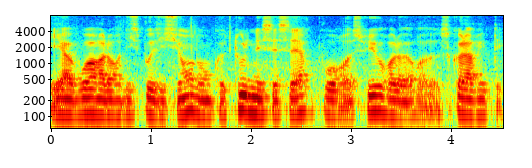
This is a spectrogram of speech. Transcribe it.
et avoir à leur disposition donc tout le nécessaire pour suivre leur scolarité.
